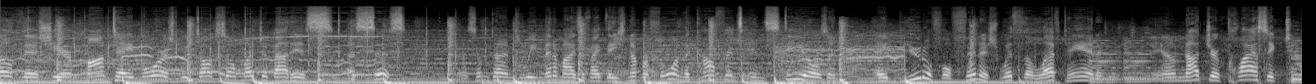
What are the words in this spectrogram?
This year, Monte Morris, we talked so much about his assists. Uh, sometimes we minimize the fact that he's number four in the conference in steals and a beautiful finish with the left hand. And you know not your classic two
